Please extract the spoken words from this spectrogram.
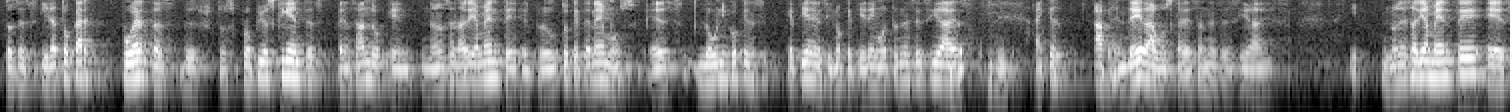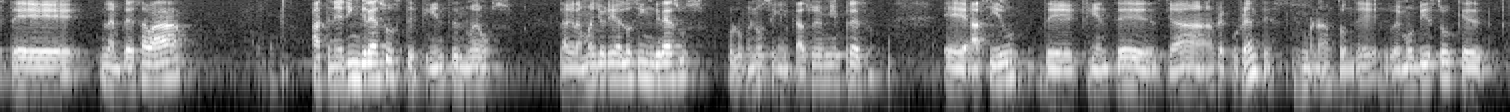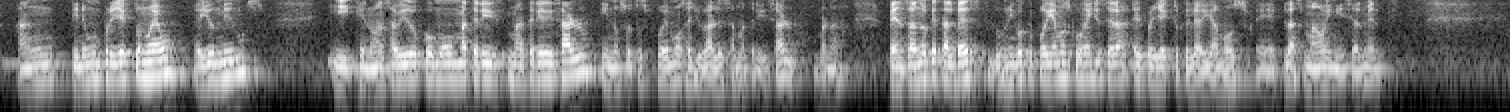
Entonces, ir a tocar puertas de nuestros propios clientes pensando que no necesariamente el producto que tenemos es lo único que, que tienen, sino que tienen otras necesidades, hay que aprender a buscar esas necesidades. Y no necesariamente este, la empresa va a tener ingresos de clientes nuevos. La gran mayoría de los ingresos, por lo menos en el caso de mi empresa, eh, ha sido de clientes ya recurrentes, donde hemos visto que tienen un proyecto nuevo ellos mismos y que no han sabido cómo materializarlo y nosotros podemos ayudarles a materializarlo, pensando que tal vez lo único que podíamos con ellos era el proyecto que le habíamos eh, plasmado inicialmente.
